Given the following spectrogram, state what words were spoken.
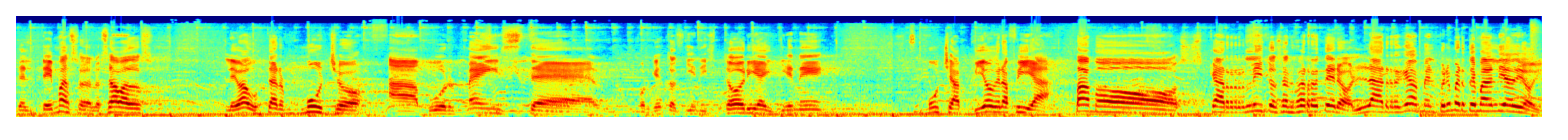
del temazo de los sábados le va a gustar mucho a Burmeister, porque esto tiene historia y tiene mucha biografía. ¡Vamos! Carlitos el Ferretero, largame el primer tema del día de hoy.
